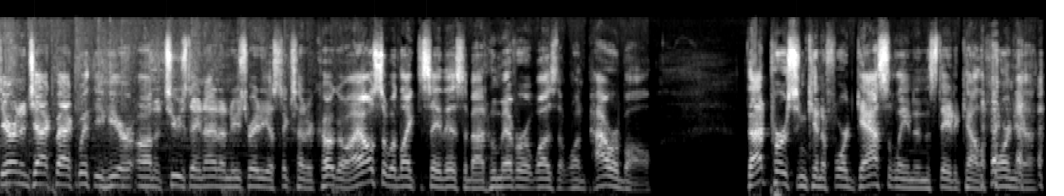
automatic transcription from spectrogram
Darren and Jack back with you here on a Tuesday night on News Radio 600 Kogo. I also would like to say this about whomever it was that won Powerball. That person can afford gasoline in the state of California.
